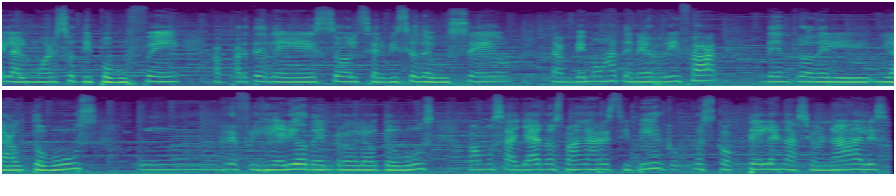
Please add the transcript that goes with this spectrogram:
el almuerzo tipo buffet, aparte de eso el servicio de buceo. También vamos a tener rifa dentro del el autobús, un refrigerio dentro del autobús. Vamos allá, nos van a recibir unos cócteles nacionales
